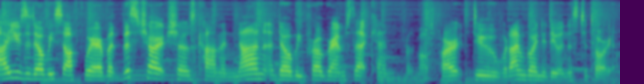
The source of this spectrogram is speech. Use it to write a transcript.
I use Adobe software, but this chart shows common non-Adobe programs that can, for the most part, do what I'm going to do in this tutorial.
